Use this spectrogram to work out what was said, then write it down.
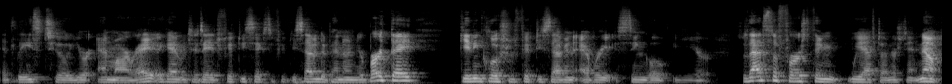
at least till your MRA, again, which is age 56 to 57, depending on your birthday, getting closer to 57 every single year. So that's the first thing we have to understand. Now,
